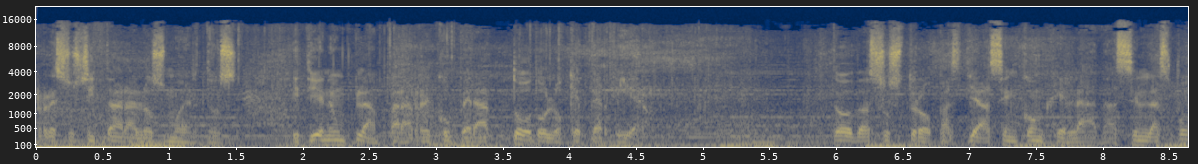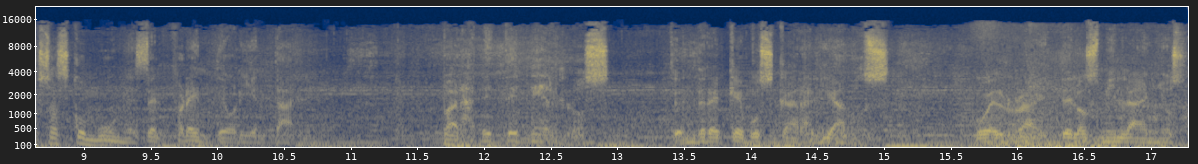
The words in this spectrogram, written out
Resucitar a los muertos y tiene un plan para recuperar todo lo que perdieron. Todas sus tropas yacen congeladas en las fosas comunes del Frente Oriental. Para detenerlos, tendré que buscar aliados, o el Raid de los Mil Años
